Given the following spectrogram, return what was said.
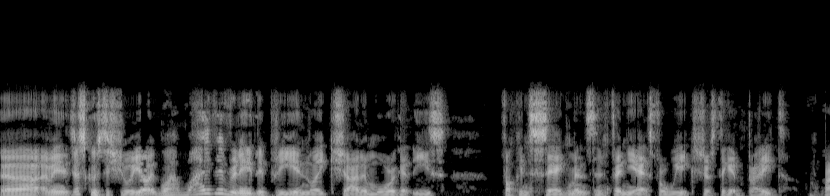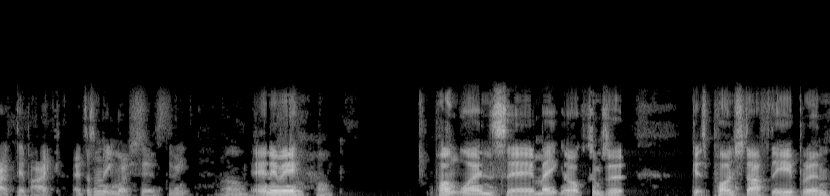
Uh, I mean, it just goes to show you, like, why, why did Rene Dupree and, like, Shannon Moore get these fucking segments and vignettes for weeks just to get buried back to back. It doesn't make much sense to me. Well, anyway, Punk. Punk wins. Uh, Mike Knox comes out, gets punched off the apron.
